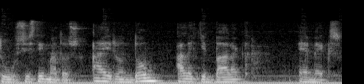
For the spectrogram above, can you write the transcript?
του συστήματος Iron Dome αλλά και Barak MX.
